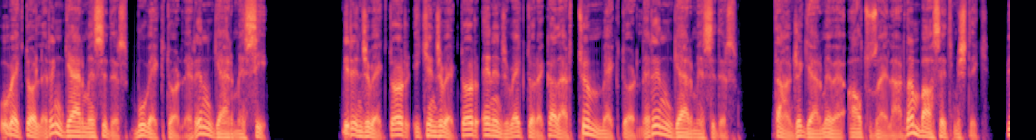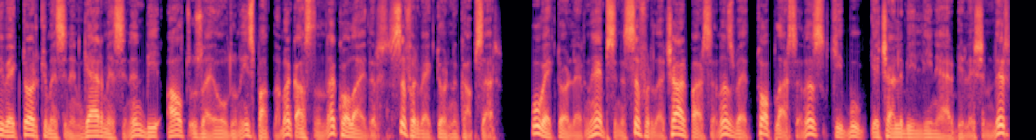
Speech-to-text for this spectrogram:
Bu vektörlerin germesidir. Bu vektörlerin germesi. Birinci vektör, ikinci vektör, eninci vektöre kadar tüm vektörlerin germesidir. Daha önce germe ve alt uzaylardan bahsetmiştik. Bir vektör kümesinin germesinin bir alt uzay olduğunu ispatlamak aslında kolaydır. Sıfır vektörünü kapsar. Bu vektörlerin hepsini sıfırla çarparsanız ve toplarsanız, ki bu geçerli bir lineer birleşimdir,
